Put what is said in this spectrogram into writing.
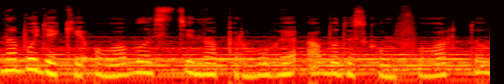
на будь-які області напруги або дискомфорту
